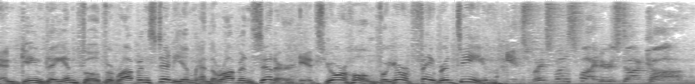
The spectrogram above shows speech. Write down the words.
and game day info for Robins Stadium and the Robins Center. It's your home for your favorite team. It's RichmondSpiders.com.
